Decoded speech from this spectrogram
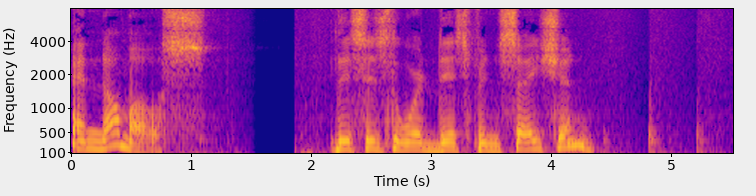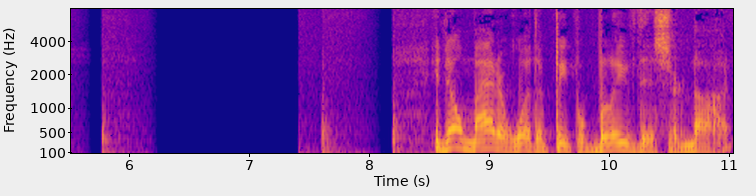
And nomos, this is the word dispensation It don't matter whether people believe this or not.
